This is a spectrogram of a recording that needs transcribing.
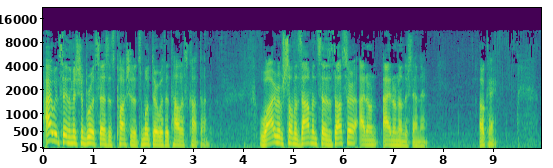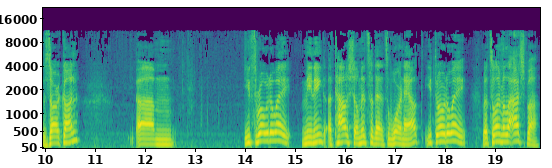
I would say the Mishnah Berurah says it's pashut, it's mutter with a talis katan. Why Reb Shlomo Zalman says it's usher? I don't, I don't understand that. Okay, zarkon. Um, you throw it away. Meaning, a tal shel mitzvah that it's worn out, you throw it away. Ratzolim ashba.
